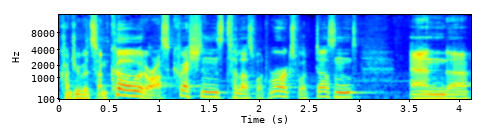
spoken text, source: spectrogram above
contribute some code or ask questions, tell us what works, what doesn't. And uh,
